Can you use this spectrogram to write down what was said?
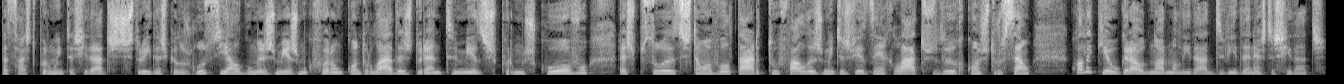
Passaste por muitas cidades destruídas pelos russos e algumas mesmo que foram controladas durante meses por Moscovo. As pessoas estão a voltar, tu falas muitas vezes em relatos de reconstrução. Qual é que é o grau de normalidade de vida nestas cidades?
